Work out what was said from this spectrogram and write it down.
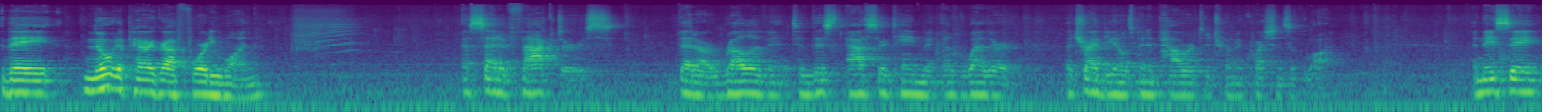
they note at paragraph 41 a set of factors that are relevant to this ascertainment of whether a tribunal has been empowered to determine questions of law. And they say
